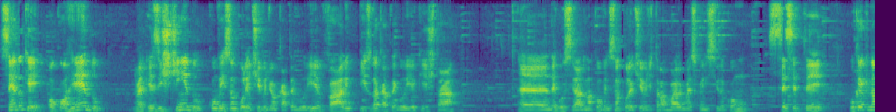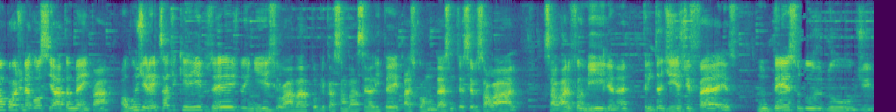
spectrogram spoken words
Sendo que, ocorrendo, né, existindo convenção coletiva de uma categoria, vale o piso da categoria que está é, negociado na convenção coletiva de trabalho, mais conhecida como CCT. O que, é que não pode negociar também, tá? Alguns direitos adquiridos desde o início lá da publicação da CLT, tais como 13 terceiro salário, salário família, né? 30 dias de férias, um terço do, do de,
